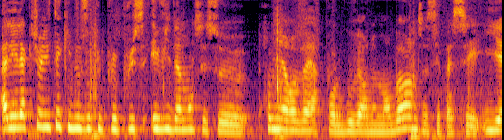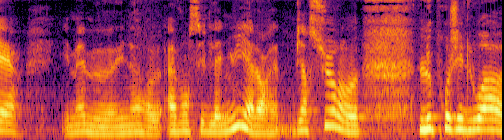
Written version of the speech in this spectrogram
Allez, l'actualité qui nous occupe le plus, évidemment, c'est ce premier revers pour le gouvernement Borne. Ça s'est passé hier et même euh, une heure euh, avancée de la nuit. Alors bien sûr, euh, le projet de loi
